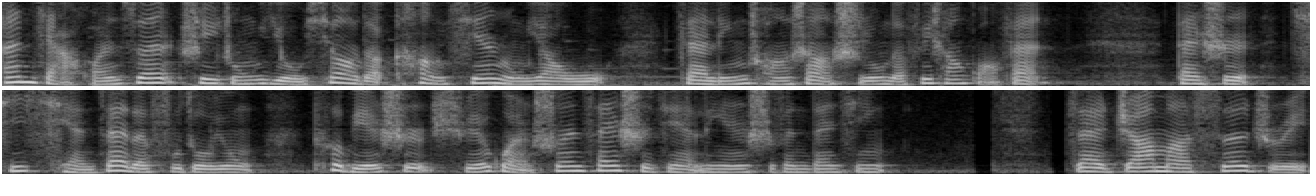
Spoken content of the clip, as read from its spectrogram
氨甲环酸是一种有效的抗纤溶药物，在临床上使用的非常广泛，但是其潜在的副作用，特别是血管栓塞事件，令人十分担心。在《JAMA Surgery》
